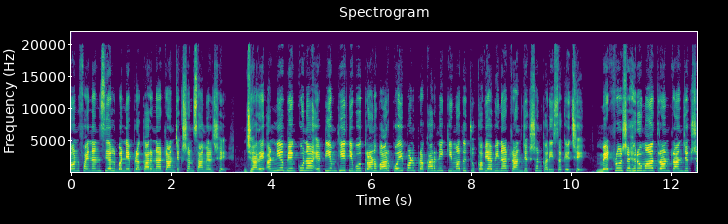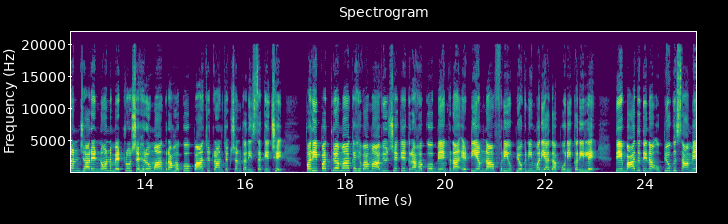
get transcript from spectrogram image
નોન ફાઇનાન્સિયલ બંને પ્રકારના ટ્રાન્ઝેક્શન સામેલ છે. જ્યારે અન્ય બેંકોના એટીએમથી તેઓ ત્રણ વાર કોઈ પણ પ્રકારની કિંમત ચૂકવ્યા વિના ટ્રાન્ઝેક્શન કરી શકે છે. મેટ્રો શહેરોમાં ત્રણ ટ્રાન્ઝેક્શન, જ્યારે નોન મેટ્રો શહેરોમાં ગ્રાહકો પાંચ ટ્રાન્ઝેક્શન કરી શકે છે. પરિપત્રમાં કહેવામાં આવ્યું છે કે ગ્રાહકો બેંકના એટીએમના ફ્રી ઉપયોગની મર્યાદા પૂરી કરી લે. તે બાદ તેના ઉપયોગ સામે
